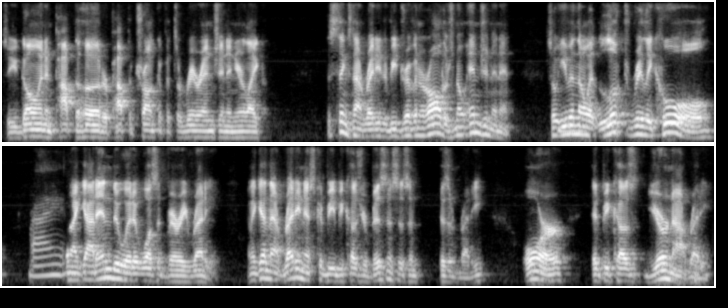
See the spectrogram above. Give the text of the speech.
So you go in and pop the hood or pop the trunk if it's a rear engine, and you're like, this thing's not ready to be driven at all. There's no engine in it. So even though mm-hmm. it looked really cool, right? When I got into it, it wasn't very ready. And again, that readiness could be because your business isn't isn't ready or it because you're not ready.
